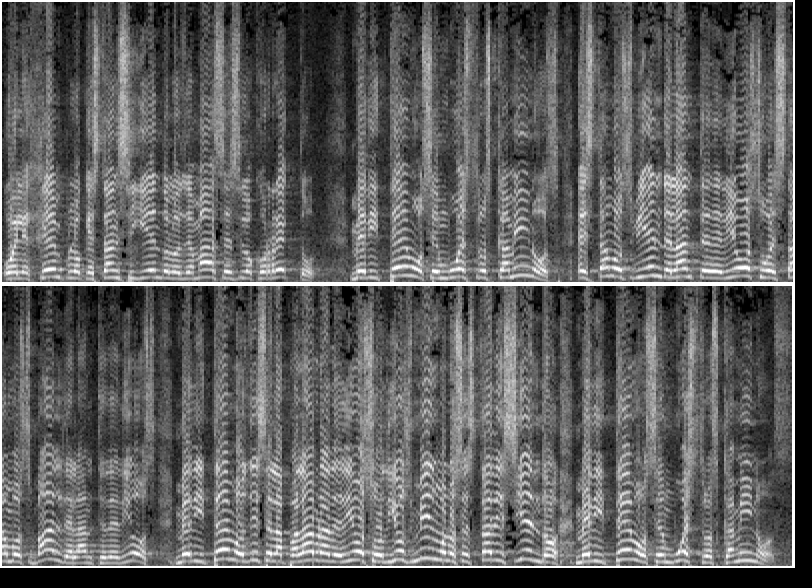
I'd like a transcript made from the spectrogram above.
o el ejemplo que están siguiendo los demás es lo correcto. Meditemos en vuestros caminos. ¿Estamos bien delante de Dios o estamos mal delante de Dios? Meditemos, dice la palabra de Dios, o Dios mismo nos está diciendo, meditemos en vuestros caminos.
